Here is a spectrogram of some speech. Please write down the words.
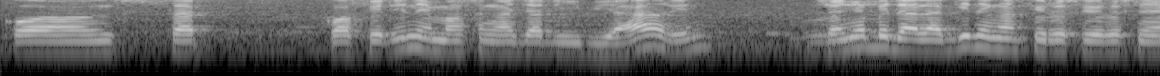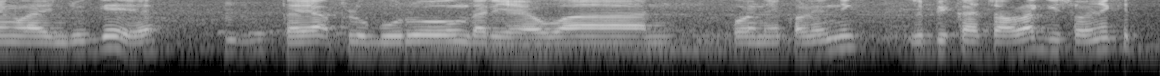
konsep covid ini emang sengaja dibiarin. Soalnya beda lagi dengan virus-virusnya yang lain juga ya. Kayak flu burung dari hewan pokoknya kalau ini lebih kacau lagi. Soalnya kit-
